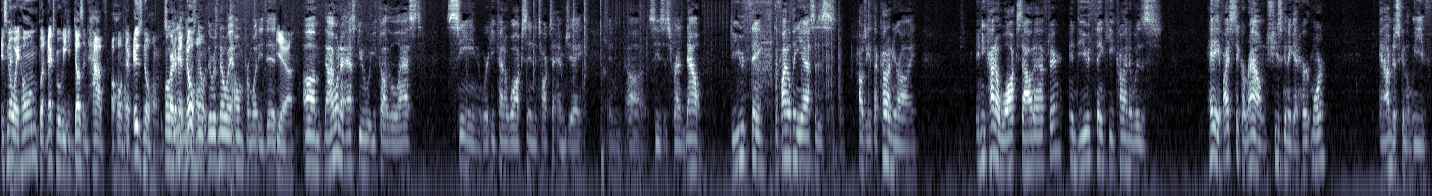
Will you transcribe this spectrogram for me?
it's no way home. But next movie he doesn't have a home. There is no home. Well, Spider Man, there no home. there was no way home from what he did. yeah. Um, now I want to ask you what you thought of the last scene where he kind of walks in to talk to MJ and uh, sees his friend. Now, do you think the final thing he asks is, "How'd you get that cut on your eye?" And he kind of walks out after. And do you think he kind of was, "Hey, if I stick around, she's gonna get hurt more, and I'm just gonna leave."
